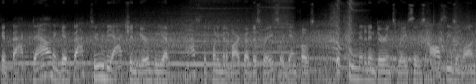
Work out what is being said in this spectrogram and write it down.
We'll back down and get back to the action here. We have passed the 20 minute mark of this race. So again, folks, 60 minute endurance races all season long,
